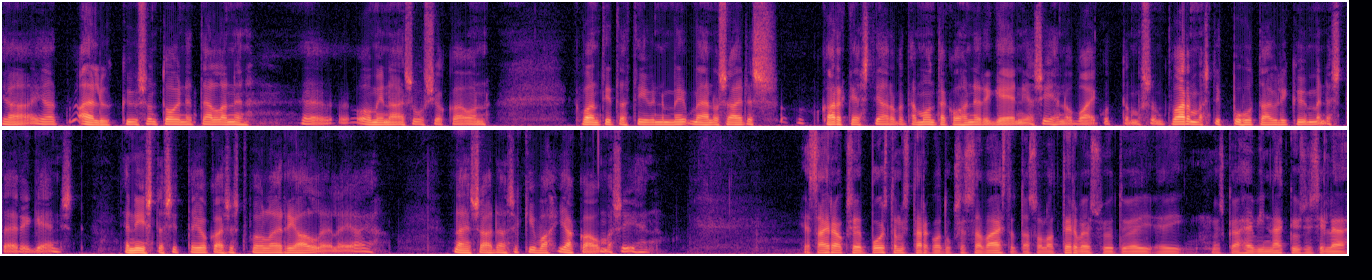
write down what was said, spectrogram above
Ja, ja älykkyys on toinen tällainen ö, ominaisuus, joka on – kvantitatiivinen. Mä en osaa edes karkeasti arvata, montakohan eri geeniä siihen on vaikuttamassa, mutta varmasti puhutaan yli kymmenestä eri geenistä. Ja niistä sitten jokaisesta voi olla eri alleleja ja näin saadaan se kiva jakauma siihen. Ja sairauksien poistamistarkoituksessa väestötasolla terveyshyöty ei, ei myöskään hevin näkyisi, sillä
